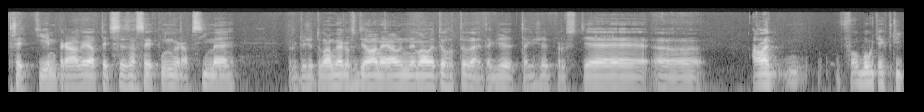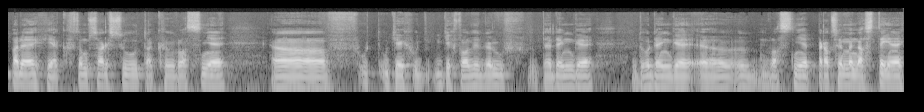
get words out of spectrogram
předtím právě a teď se zase k ním vracíme protože to máme rozdělané, ale nemáme to hotové, takže, takže prostě, uh, ale v obou těch případech, jak v tom SARSu, tak vlastně uh, u, u, těch, u těch flavivirů, u té dengue, u toho dengue uh, vlastně pracujeme na, stejné,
